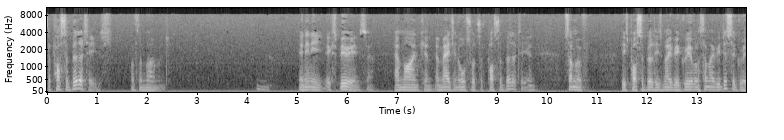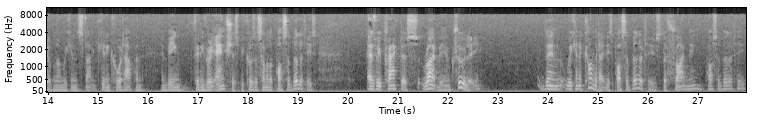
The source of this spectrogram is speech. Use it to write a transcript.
the possibilities of the moment. In any experience, uh, our mind can imagine all sorts of possibility, and some of these possibilities may be agreeable and some may be disagreeable, and we can start getting caught up and, and being feeling very anxious because of some of the possibilities as we practice rightly and truly, then we can accommodate these possibilities, the frightening possibilities,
